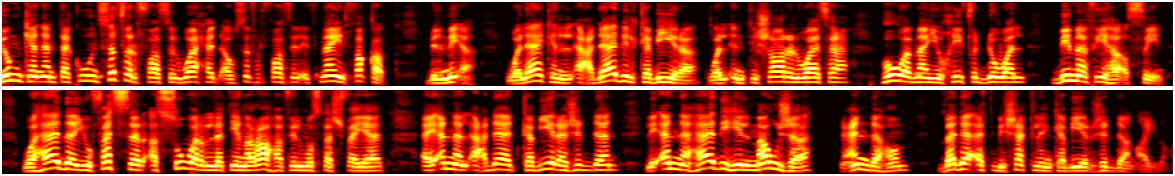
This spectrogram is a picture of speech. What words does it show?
يمكن أن تكون 0.1 أو 0.2 فقط بالمئة ولكن الأعداد الكبيرة والانتشار الواسع هو ما يخيف الدول بما فيها الصين. وهذا يفسر الصور التي نراها في المستشفيات أي أن الأعداد كبيرة جدا لأن هذه الموجة عندهم بدأت بشكل كبير جدا أيضا.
